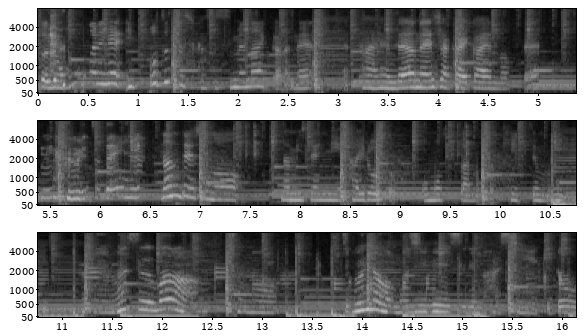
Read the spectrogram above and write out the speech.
そうでも本当にね 一歩ずつしか進めないからね。大変だよね社会変えるのって。めっちゃ大変。なんでその波線に入ろうと思ったのか聞いてもいい？まずは分らは文字ベースでの発信やけど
